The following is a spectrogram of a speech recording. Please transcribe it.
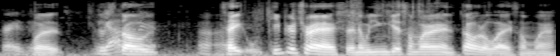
Crazy. But just throw. Uh-uh. take, keep your trash, and then when you can get somewhere and throw it away somewhere.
